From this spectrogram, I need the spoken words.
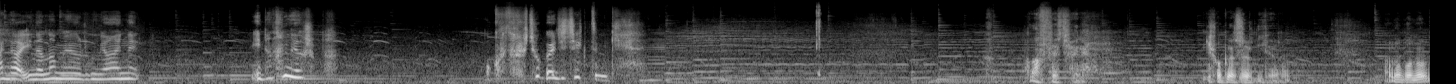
Hala inanamıyorum yani. İnanamıyorum. O kadar çok acı çektim ki. Affet beni. Çok özür diliyorum. Ama bunu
